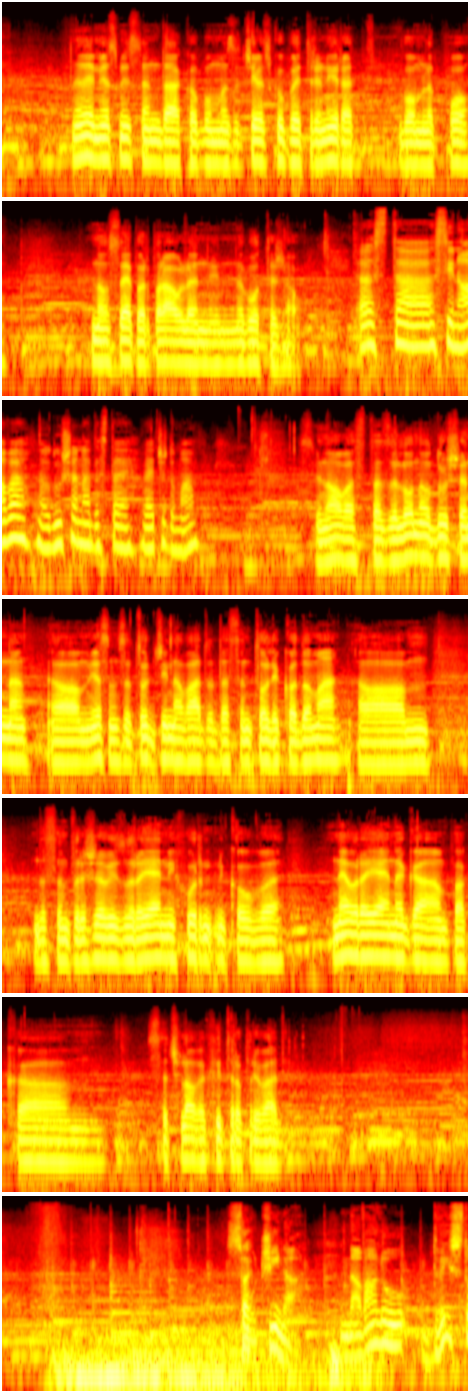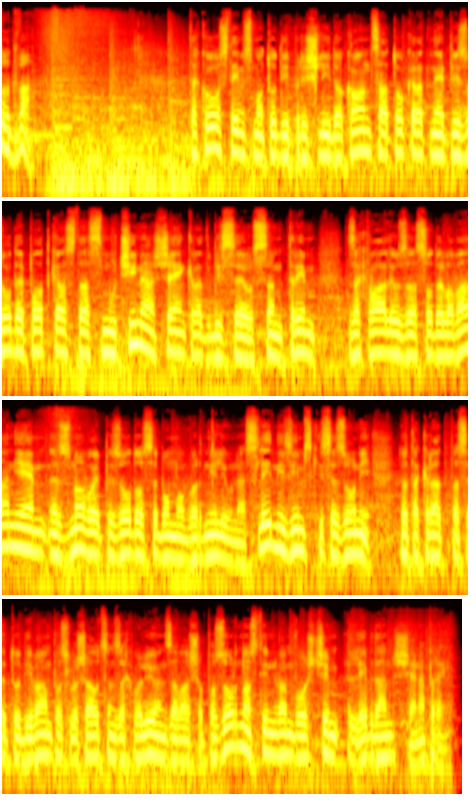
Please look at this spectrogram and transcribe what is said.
ne vem, jaz mislim, da ko bomo začeli skupaj trenirati, bom lepo na vse pripravljen in ne bo težav. Sta sinova navdušena, da ste več doma? Sinova sta zelo navdušena. Um, jaz sem se tudi navadil, da sem toliko doma, um, da sem prišel iz urejenih urnikov v neurejenega, ampak um, se človek hitro privadi. Sočina na valu 202. Tako s tem smo tudi prišli do konca tokratne epizode podcasta Smučina. Še enkrat bi se vsem trem zahvalil za sodelovanje. Z novo epizodo se bomo vrnili v naslednji zimski sezoni. Do takrat pa se tudi vam, poslušalcem, zahvaljujem za vašo pozornost in vam voščim lep dan še naprej.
